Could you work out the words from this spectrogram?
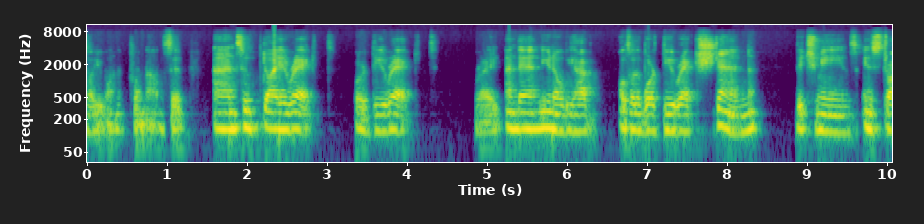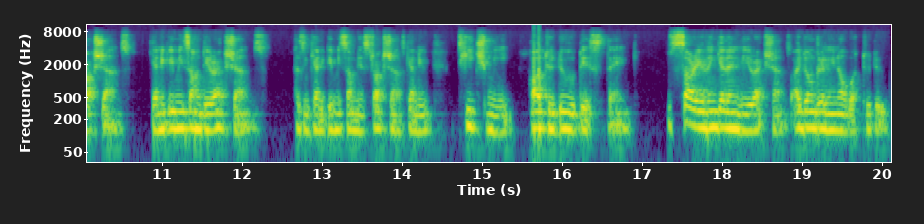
how you want to pronounce it. And so direct or direct, right? And then, you know, we have also the word direction, which means instructions. Can you give me some directions? As in, can you give me some instructions? Can you teach me how to do this thing? Sorry, I didn't get any directions. I don't really know what to do,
